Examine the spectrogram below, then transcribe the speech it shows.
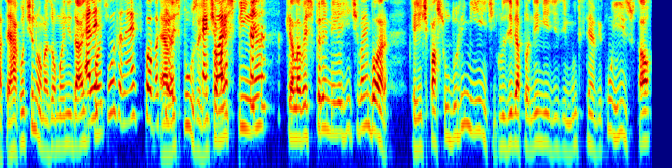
A Terra continua, mas a humanidade Ela pode... expulsa, né? Esse povo aqui. Ela expulsa. A gente é uma espinha que ela vai espremer e a gente vai embora. Porque a gente passou do limite. Inclusive a pandemia dizem muito que tem a ver com isso tal.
